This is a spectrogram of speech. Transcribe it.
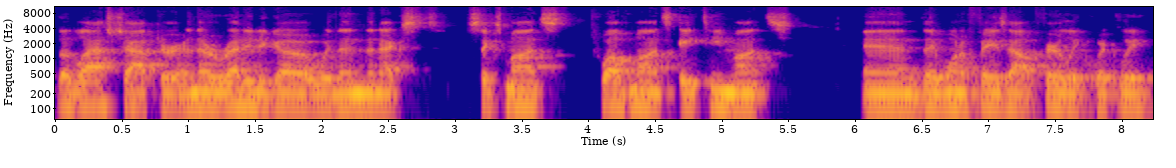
the last chapter and they're ready to go within the next six months, 12 months, 18 months, and they want to phase out fairly quickly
